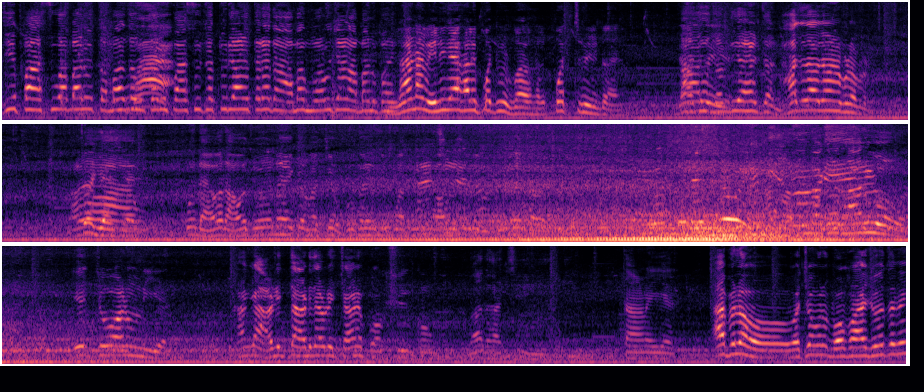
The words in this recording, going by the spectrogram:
હજી પાછું આવવાનું તમારે તો ઉતારી પાછું જતું રહેવાનું તરત આમાં મોડું જાણ આવવાનું પછી ના ના વેલી જાય ખાલી પોચ મિનિટ ભાવે ખાલી પોચ મિનિટ થાય. જલ્દી હેડ જન હા જવાનું તો ગયા છે. કોઈ ડ્રાઈવર આવો જોઈએ નહીં કે વચ્ચે ઊભો કરીને. એ જ જોવાનું નહીં યાર. કારણ કે આવડી તો આવડી આવડી ચાણે બોક્સિંગ કહું વાત સાચી તાણે યાર. આ પેલો વચ્ચે પેલો બફ આ જોયો તમે?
